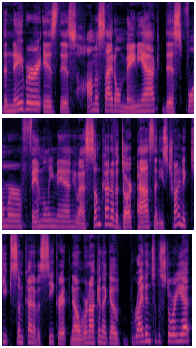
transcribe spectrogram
the neighbor is this homicidal maniac, this former family man who has some kind of a dark past and he's trying to keep some kind of a secret. Now, we're not going to go right into the story yet,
